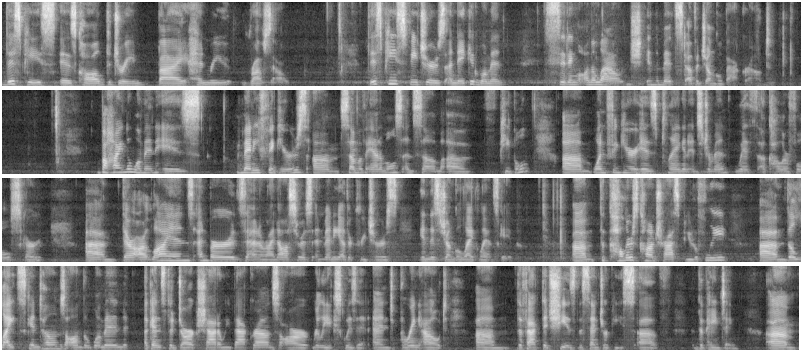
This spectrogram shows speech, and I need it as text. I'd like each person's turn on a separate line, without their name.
This piece is called The Dream by Henri Rousseau. This piece features a naked woman sitting on a lounge in the midst of a jungle background. Behind the woman is many figures, um, some of animals and some of people. Um, one figure is playing an instrument with a colorful skirt. Um, there are lions and birds and a rhinoceros and many other creatures in this jungle-like landscape. Um, the colors contrast beautifully. Um, the light skin tones on the woman against the dark, shadowy backgrounds are really exquisite and bring out um, the fact that she is the centerpiece of the painting. Um,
